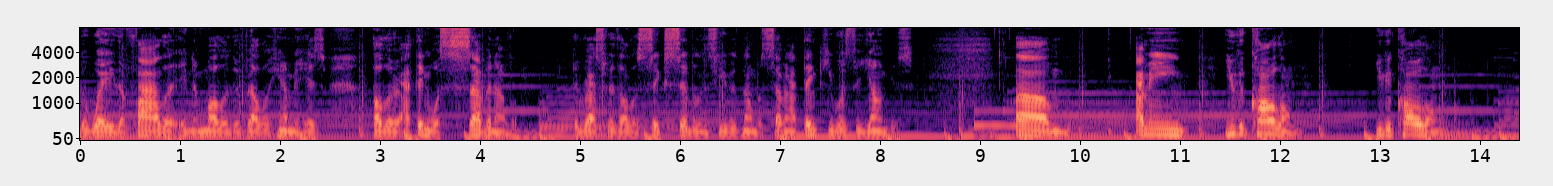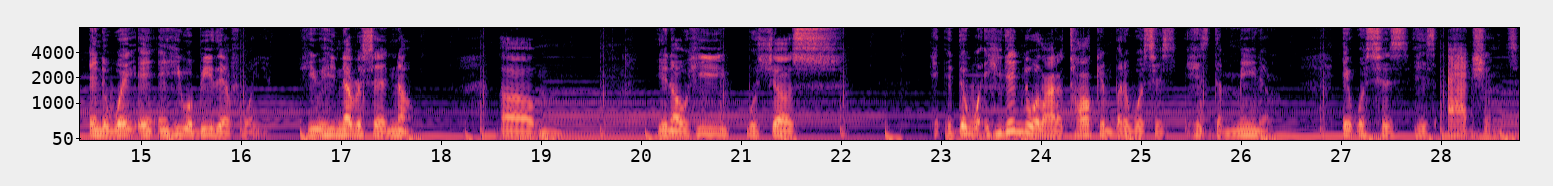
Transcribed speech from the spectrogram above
the way the father and the mother developed him and his other, I think it was seven of them. The rest of his other six siblings, he was number seven. I think he was the youngest. Um, I mean, you could call on him. You could call on him. And the way, and, and he would be there for you. He, he never said no. Um, you know, he was just, he, the, he didn't do a lot of talking, but it was his, his demeanor it was his his actions.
